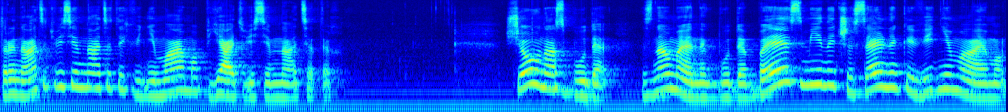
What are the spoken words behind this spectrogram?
13 18 віднімаємо 5 18. Що у нас буде? Знаменник буде без зміни, чисельники віднімаємо.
